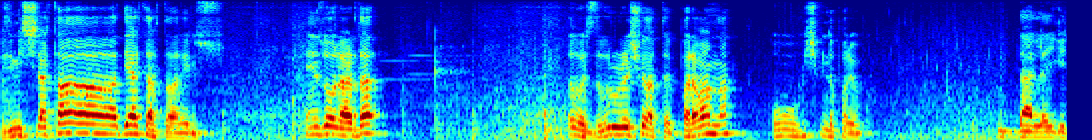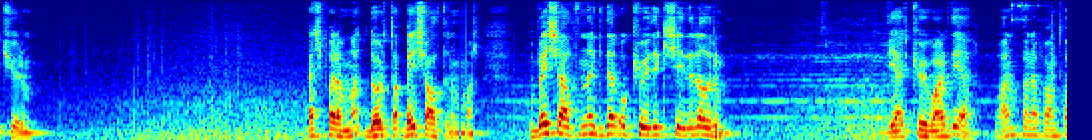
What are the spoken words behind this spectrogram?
Bizim işçiler ta diğer taraftalar henüz. En zorlarda ıvır zıvır uğraşıyorlar tabi. Para var mı lan? Oo hiçbirinde para yok. Derleyi geçiyorum. Kaç param var? 4 5 altınım var. Bu 5 altına gider o köydeki şeyleri alırım. Diğer köy vardı ya. Var mı para pampa?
